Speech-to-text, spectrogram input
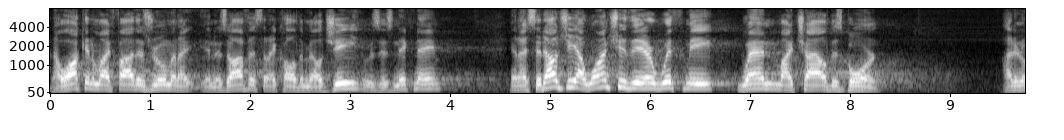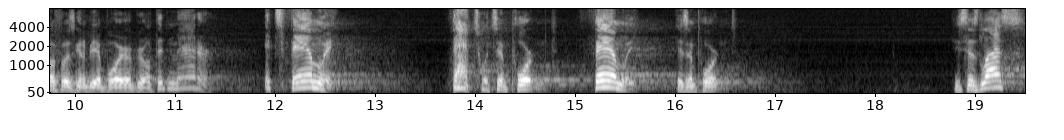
And I walk into my father's room and I, in his office and I called him LG, it was his nickname. And I said, LG, I want you there with me when my child is born. I didn't know if it was going to be a boy or a girl. It didn't matter. It's family. That's what's important. Family is important. He says, Les,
